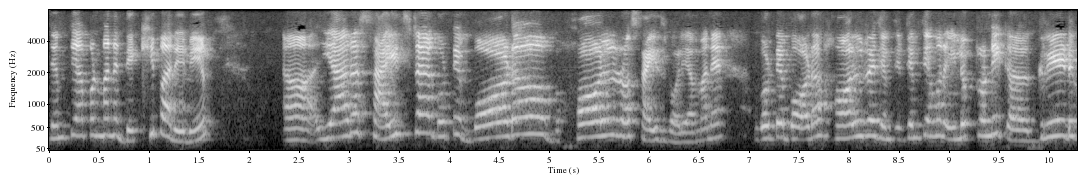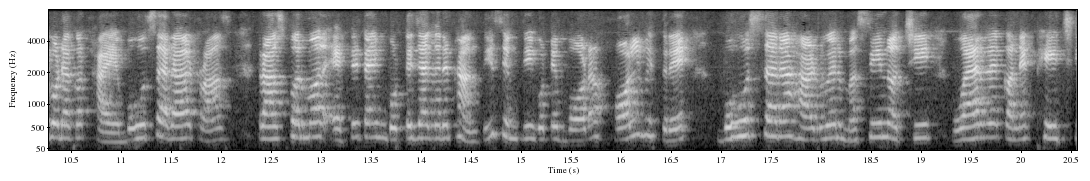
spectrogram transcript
जेमती आपण यार साइज गोटे बड़ हल रो साइज भलिया गोटे बड़ हल इलेक्ट्रोनिक ग्रिड गुडाक था बहुत सारा trans transformer at a time गोटे जगार था गोटे बड़ हल भितर बहुत सारा हार्डवेर मशीन अच्छी वायर रे कनेक्ट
